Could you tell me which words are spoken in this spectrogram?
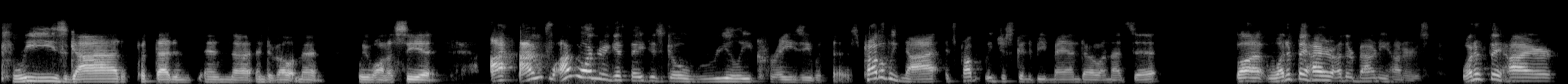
please, God, put that in in uh, in development. We want to see it. I, I'm I'm wondering if they just go really crazy with this. Probably not. It's probably just going to be Mando and that's it. But what if they hire other bounty hunters? What if they hire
